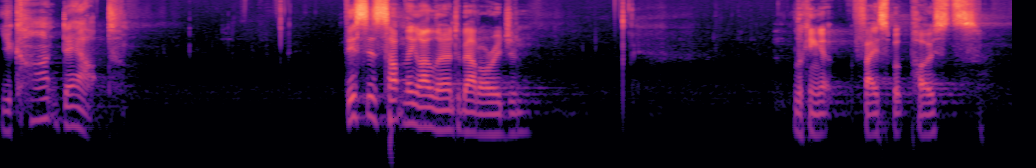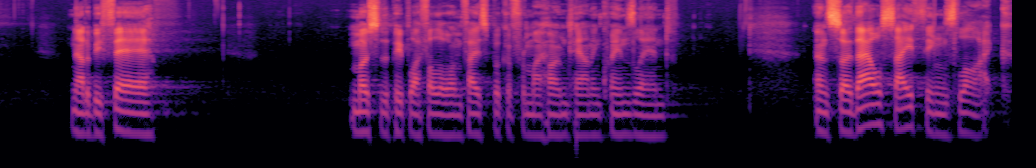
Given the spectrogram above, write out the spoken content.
You can't doubt. This is something I learned about Origin. Looking at Facebook posts. Now, to be fair, most of the people I follow on Facebook are from my hometown in Queensland. And so they'll say things like,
